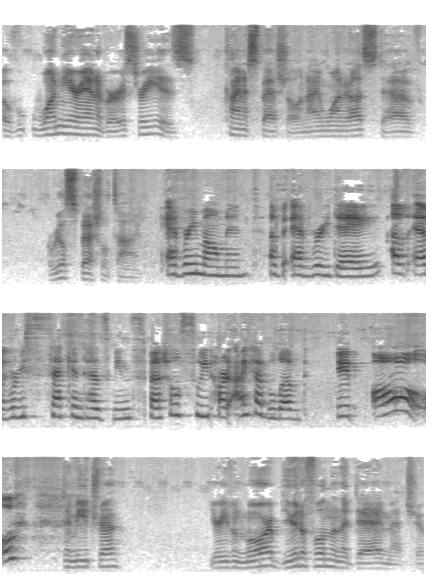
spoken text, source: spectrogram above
a one year anniversary is kind of special, and I wanted us to have a real special time. Every moment of every day, of every second has been special, sweetheart. I have loved it all. Demetra, you're even more beautiful than the day I met you.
